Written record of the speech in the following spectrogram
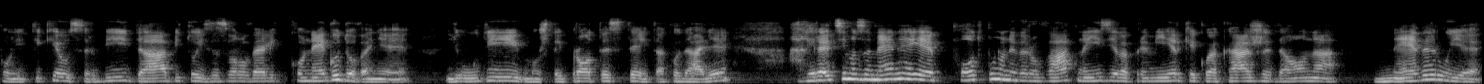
politike u Srbiji da bi to izazvalo veliko negodovanje ljudi, možda i proteste i tako dalje. Ali recimo za mene je potpuno neverovatna izjava premijerke koja kaže da ona ne veruje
